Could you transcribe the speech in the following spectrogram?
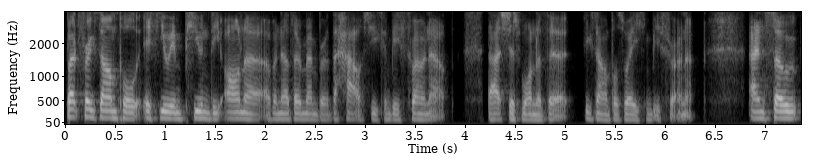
But for example, if you impugn the honor of another member of the House, you can be thrown out. That's just one of the examples where you can be thrown out. And so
